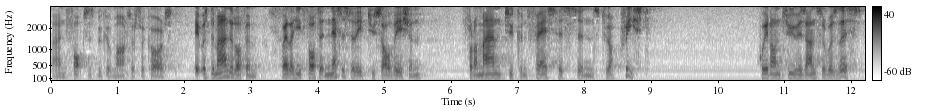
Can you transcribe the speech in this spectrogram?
And Foxe's Book of Martyrs records it was demanded of him whether he thought it necessary to salvation for a man to confess his sins to a priest. Whereunto his answer was this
